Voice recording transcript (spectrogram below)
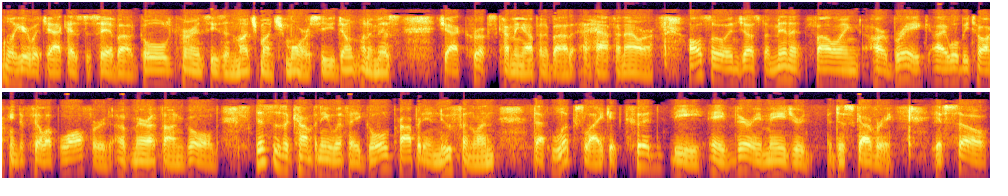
We'll hear what Jack has to say about gold, currencies, and much, much more. So you don't want to miss Jack Crooks coming up in about a half an hour. Also, in just a minute following our break, I will be talking to Philip Walford of Marathon Gold. This is a company with a gold property in Newfoundland that looks like it could be a very major discovery. If so,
